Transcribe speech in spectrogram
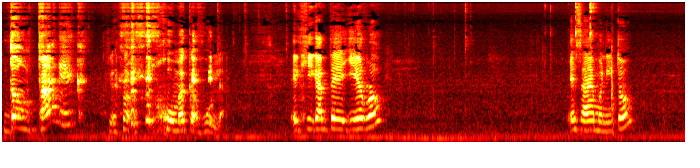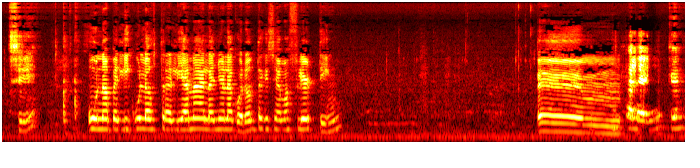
Don't panic. Juma Kabula. El gigante de hierro. Esa es bonito. Sí. Una película australiana del año de la coronta que se llama Flirting. Em, ¿Sale ahí? ¿Qué,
